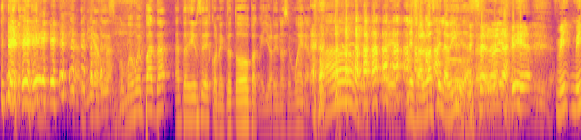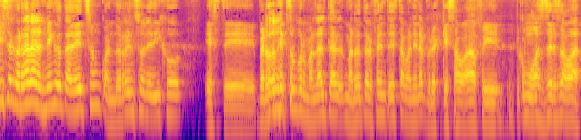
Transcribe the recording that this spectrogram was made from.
Entonces, como es buen pata, antes de irse desconectó todo para que Jordi no se muera. Ah, le salvaste la vida. Me salvó la vida. Me, me hizo acordar a la anécdota de Edson cuando Renzo le dijo, este, perdón Edson por mandarte, al- mandarte al frente de esta manera, pero es que esa boda fue, ¿cómo vas a hacer esa boda?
